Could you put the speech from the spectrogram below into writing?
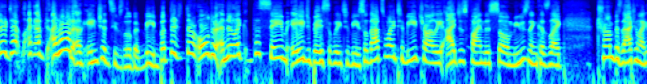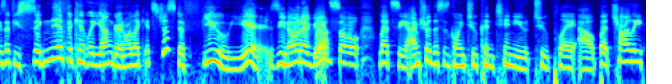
they're de- like I don't want to like ancient seems a little bit mean, but they're they're older and they're like the same age basically to me. So that's why to me, Charlie, I just find this so amusing because like Trump is acting like as if he's significantly younger, and we're like, it's just a few years. You know what I mean? Yeah. So let's see. I'm sure this is going to continue to play out. But Charlie,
